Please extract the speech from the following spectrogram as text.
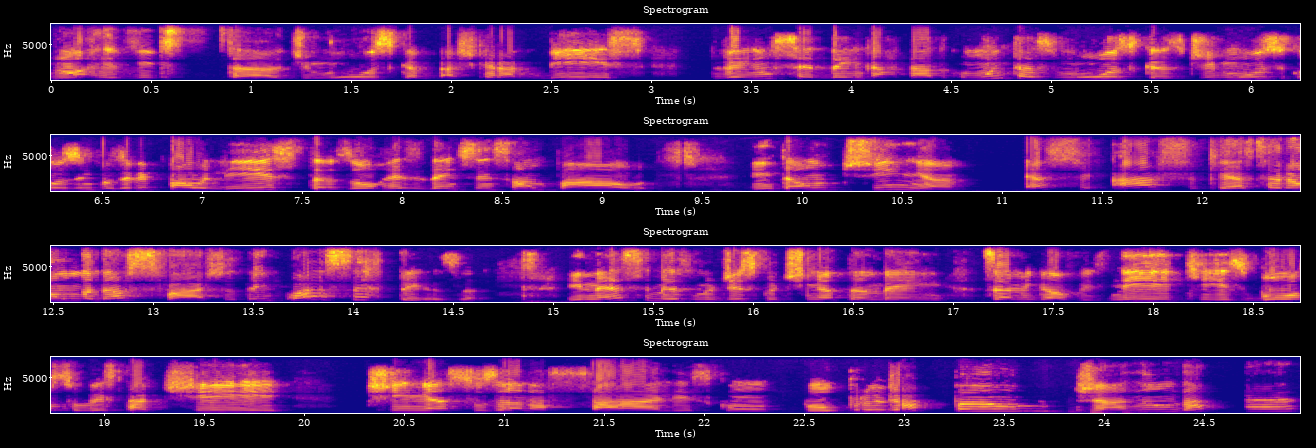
numa revista de música, acho que era Bis, vem um CD encartado com muitas músicas de músicos, inclusive paulistas ou residentes em São Paulo. Então tinha acho que essa era uma das faixas, tenho quase certeza. E nesse mesmo disco tinha também Zé Miguel Wisnik, Esboço, Luiz Tati, tinha Suzana Salles com Vou pro Japão, já não dá pé,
